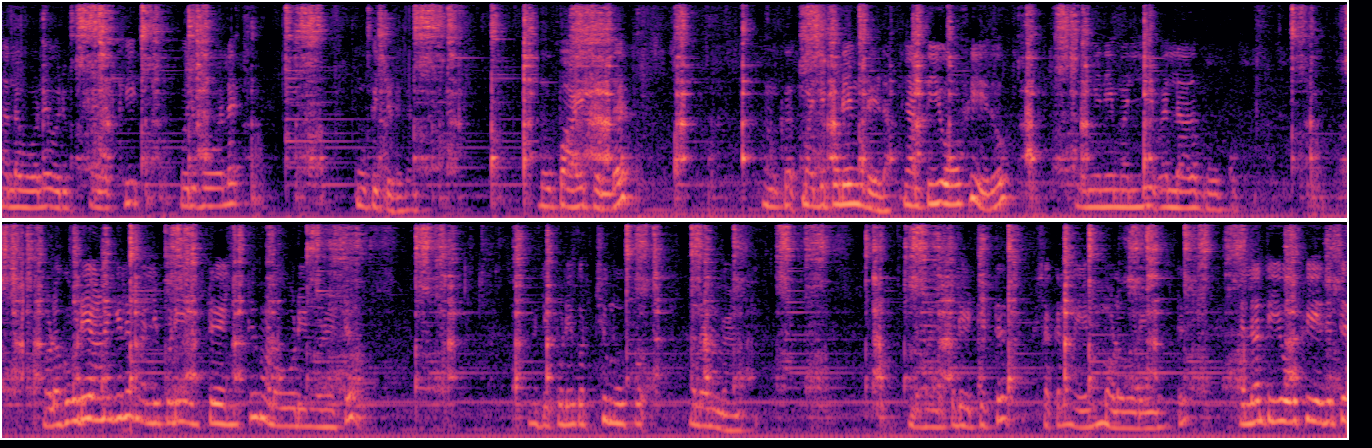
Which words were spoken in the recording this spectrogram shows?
നല്ലപോലെ ഒരു ഇളക്കി ഒരുപോലെ മൂപ്പിച്ചെടുക്കണം മൂപ്പായിട്ടുണ്ട്. നമുക്ക് മല്ലിപ്പൊടിയും കൂടി ഇടാം. ഞാൻ തീ ഓഫ് ചെയ്തു. ഇങ്ങനെ മല്ലി വല്ലാതെ പൂക്കും. മുളക് പൊടിയാണെങ്കിൽ മല്ലിപ്പൊടി ഇട്ട് കഴിഞ്ഞിട്ട് മുളക് പൊടിയും കൂടി ഇട്ട് മല്ലിപ്പൊടി കുറച്ച് മൂപ്പ് നല്ലോണം വേണം. മല്ലിപ്പൊടി ഇട്ടിട്ട് ശക്കല കഴിയുമ്പോൾ മുളക് പൊടിയും ഇട്ട്. എല്ലാം തീ ഓഫ് ചെയ്തിട്ട്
